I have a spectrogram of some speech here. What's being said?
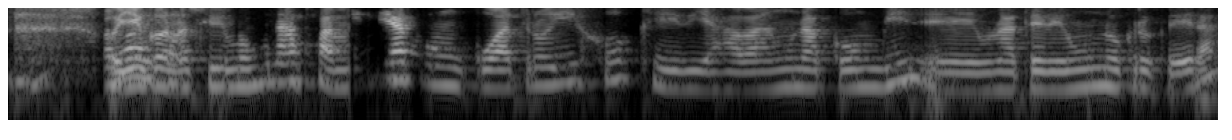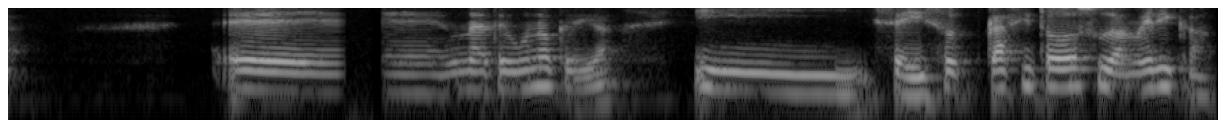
Oye, conocimos una familia con cuatro hijos que viajaban en una combi, eh, una TD1 creo que era, eh, una T1 que diga, y se hizo casi todo Sudamérica,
